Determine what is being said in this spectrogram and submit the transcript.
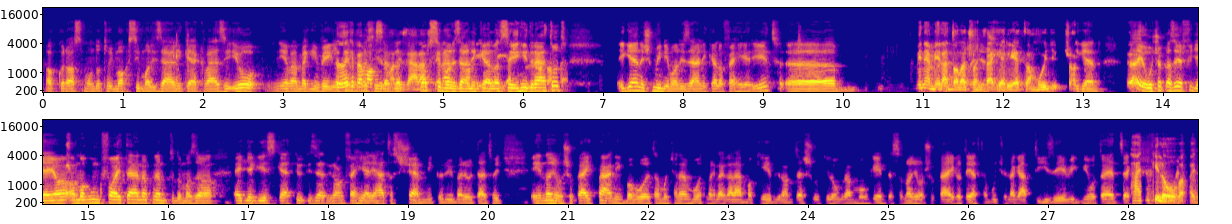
akkor azt mondod, hogy maximalizálni kell kvázi. Jó, nyilván megint végletesen maximalizálni kell a szénhidrátot, igen, és minimalizálni kell a fehérjét. Mi nem jelent alacsony fehérjét amúgy, csak... Igen. Na jó, csak azért figyelj, a, a magunk fajtának nem tudom, az a 1,2 g fehérje, hát az semmi körülbelül. Tehát, hogy én nagyon sokáig pánikba voltam, hogyha nem volt meg legalább a 2 g testsúly kilogrammonként. Ezt a nagyon sokáig ott értem úgy, hogy legalább 10 évig mióta edzek. Hány kiló vagy?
